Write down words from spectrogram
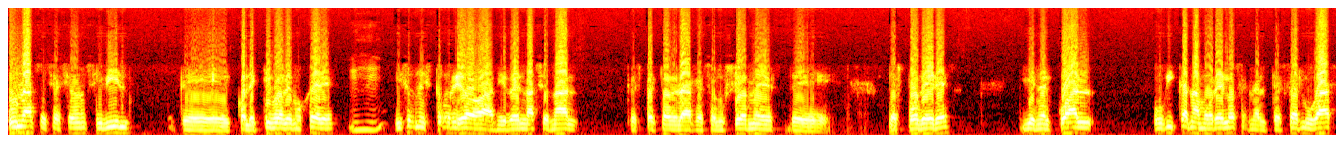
una asociación civil de colectivo de mujeres hizo un estudio a nivel nacional respecto de las resoluciones de los poderes y en el cual ubican a Morelos en el tercer lugar,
